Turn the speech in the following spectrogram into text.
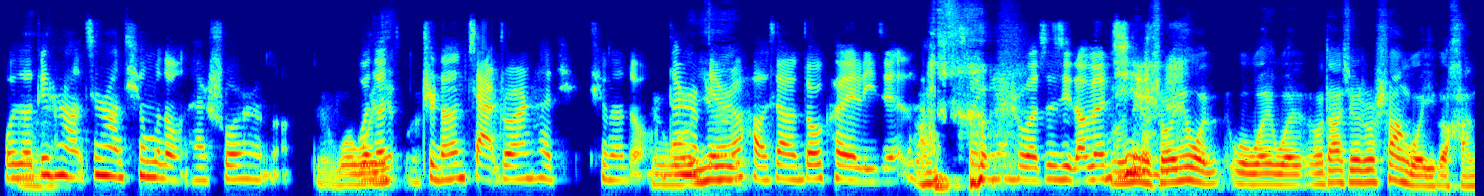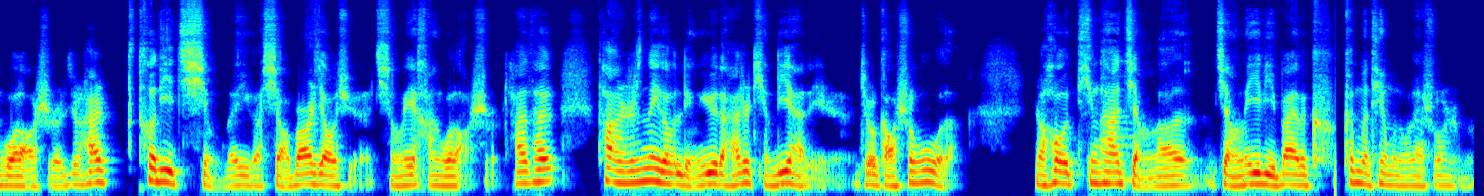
我就经嗯常、经常听不懂他说什么，对我我就只能假装他听听得懂，但是别人好像都可以理解的，所以应该是我自己的问题那个。时候，因为我我我我我大学时候上过一个韩国老师，就还特地请了一个小班教学，请了一韩国老师，他他他好像是那个领域的，还是挺厉害的一人，就是搞生物的。然后听他讲了讲了一礼拜的课，根本听不懂在说什么。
